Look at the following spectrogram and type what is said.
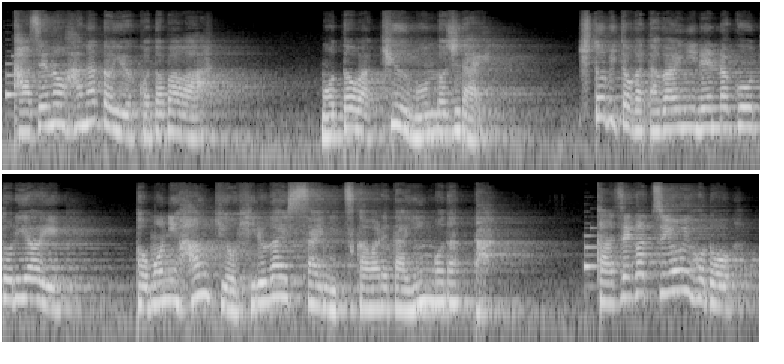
か？風の花という言葉は、元は旧モンド時代、人々が互いに連絡を取り合い、共に反旗を翻す際に使われた隠語だった。風が強いほど、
